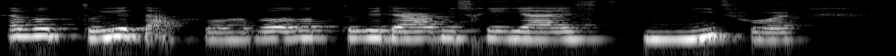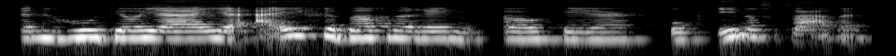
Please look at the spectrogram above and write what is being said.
Wat doe je daarvoor? Wat doe je daar misschien juist niet voor? En hoe deel jij je eigen dag daarin ook weer op in, als het ware?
